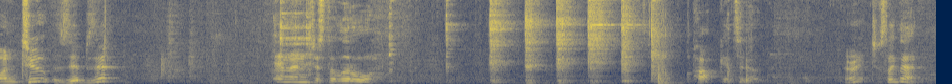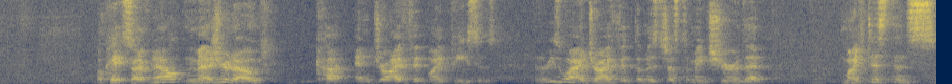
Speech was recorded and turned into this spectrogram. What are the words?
One, two, zip, zip. And then just a little pop gets it out. All right, just like that. Okay, so I've now measured out, cut, and dry fit my pieces. And the reason why I dry fit them is just to make sure that my distance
